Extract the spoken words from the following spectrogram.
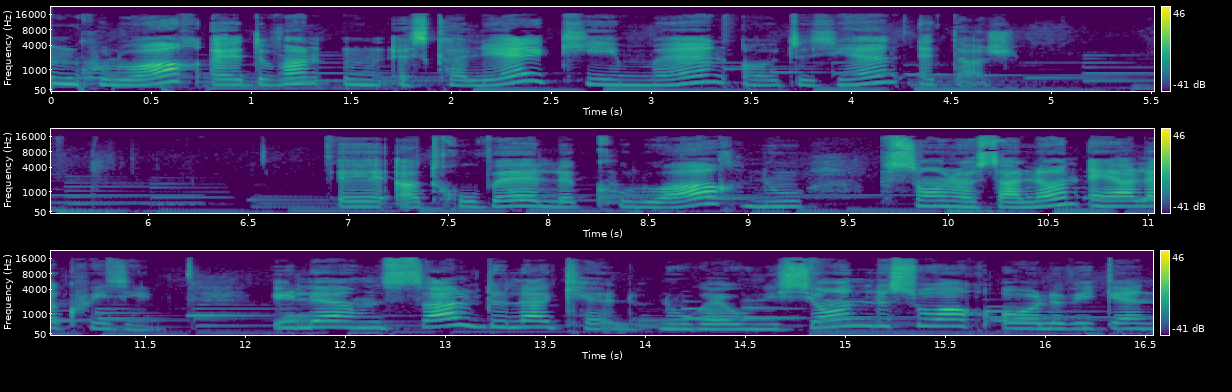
Un couloir devant un escalier qui mène au deuxième étage et à trouver le couloir, nous passons au salon et à la cuisine. Il y a une salle de laquelle nous réunissions le soir ou le week-end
